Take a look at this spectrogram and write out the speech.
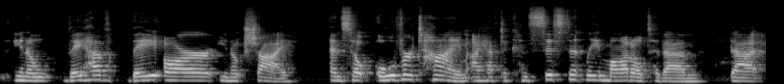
yeah. you know they have they are you know shy and so over time i have to consistently model to them that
